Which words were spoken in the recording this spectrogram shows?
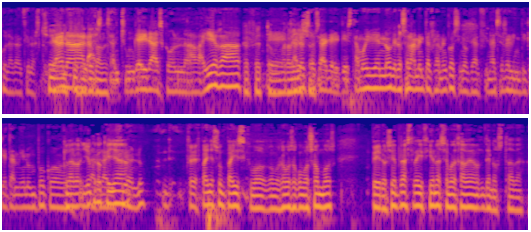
con la canción asturiana, sí, sí, las chanchungueiras con la gallega. Perfecto, eh, maravilloso. claro, o sea, que, que está muy bien, ¿no? Que no solamente el flamenco, sino que al final se reivindique también un poco Claro, yo la creo que ya. pero España es un país como, como somos o como somos, pero siempre las tradiciones se hemos dejado denostada.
